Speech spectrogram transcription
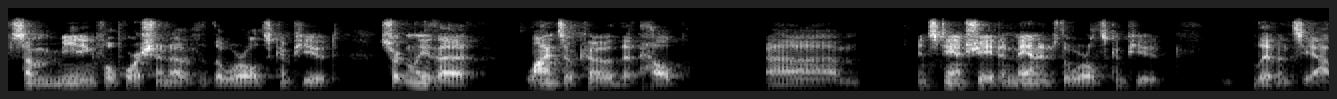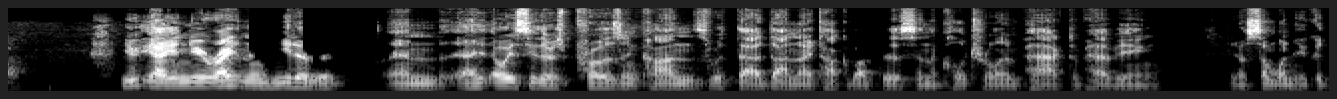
some meaningful portion of the world's compute. Certainly, the lines of code that help um, instantiate and manage the world's compute live in Seattle. You, yeah, and you're right in the heat of it. And I always see there's pros and cons with that. Don and I talk about this and the cultural impact of having, you know, someone who could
